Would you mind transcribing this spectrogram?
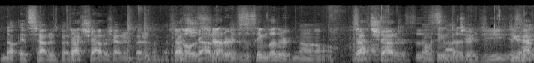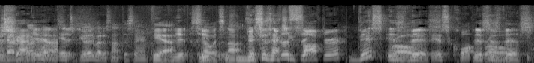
No, it's shatter's better. That's shatter. Shatter's better than this. That's no, it's shatter. shatter. This is the same leather. no. That's shatter. This is No, the it's same not, leather. G. G. Do you have it is. shatter? shatter. Yeah. It's good, but it's not the same. Yeah. Yeah, see, no, it's not. This is actually softer. This is Bro, this. this qual- This is this.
